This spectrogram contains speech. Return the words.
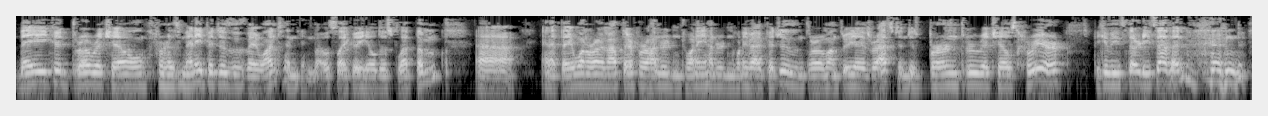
they could throw Rich Hill for as many pitches as they want, and most likely he'll just let them. Uh, and if they want to run him out there for 120, 125 pitches and throw him on three days rest and just burn through Rich Hill's career because he's 37, and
